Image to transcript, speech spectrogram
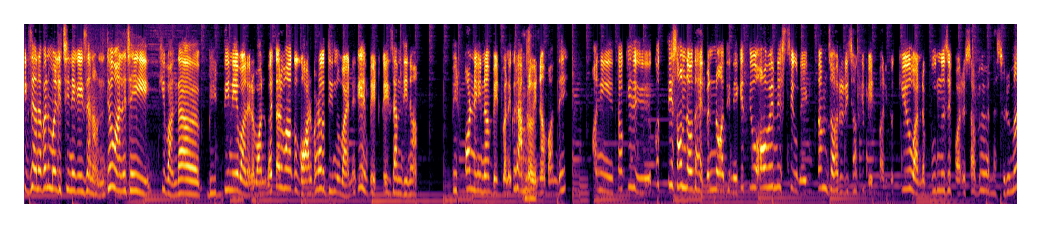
एकजना पनि मैले चिनेको एकजना हुनुहुन्थ्यो उहाँले चाहिँ के भन्दा भेट दिने भनेर भन्नुभयो तर उहाँको घरबाट दिनु भएन कि भेटको एक्जाम दिन। भेट पढ्ने होइन भेट भनेको राम्रो होइन भन्दै। अनि त के कति सम्झाउँदाखेरि पनि नदिने कि त्यो अवेरनेस चाहिँ हुनु एकदम जरुरी छ कि भेट भनेको के हो भनेर बुझ्नु चाहिँ पर्यो सबैभन्दा सुरुमा।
